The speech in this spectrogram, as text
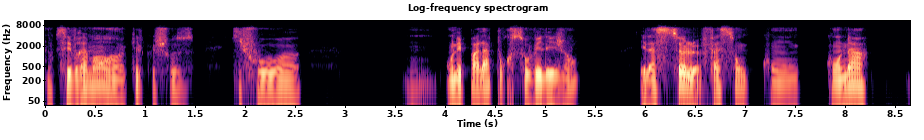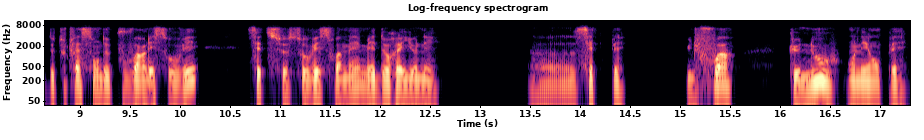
Donc c'est vraiment quelque chose qu'il faut. On n'est pas là pour sauver les gens. Et la seule façon qu'on a de toute façon de pouvoir les sauver, c'est de se sauver soi-même et de rayonner cette paix. Une fois que nous, on est en paix,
